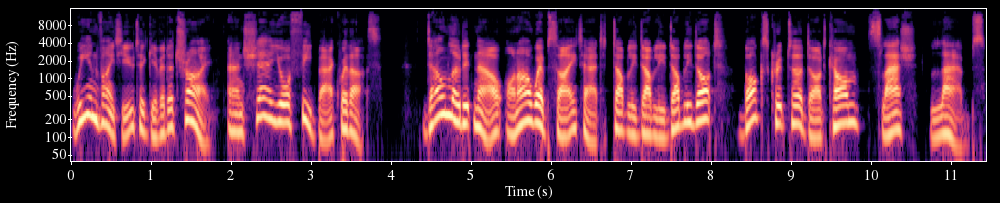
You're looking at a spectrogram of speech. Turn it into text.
We invite you to give it a try and share your feedback with us. Download it now on our website at www.boxcryptor.com/labs.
